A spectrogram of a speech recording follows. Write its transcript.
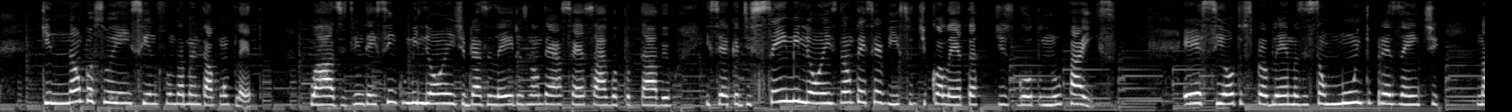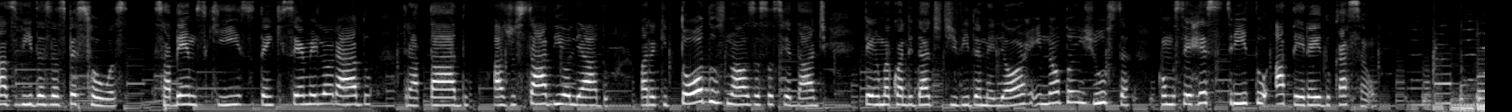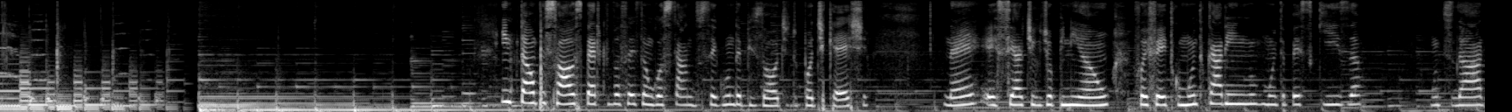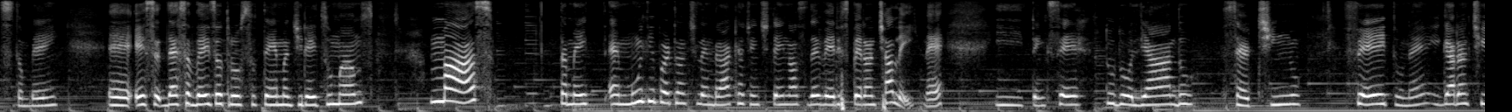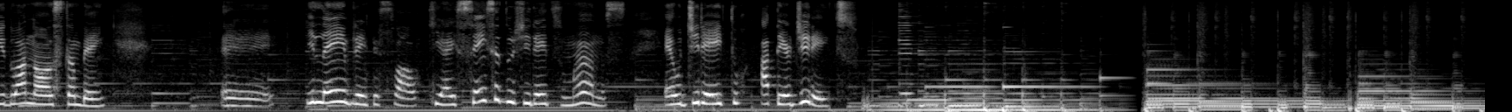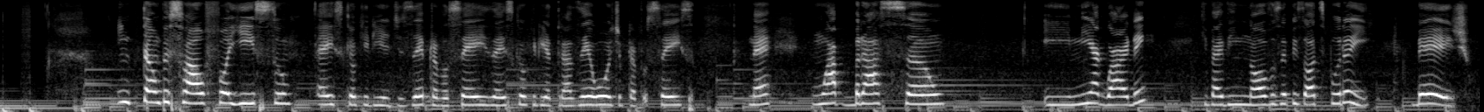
que não possuem ensino fundamental completo. Quase 35 milhões de brasileiros não têm acesso à água potável e cerca de 100 milhões não têm serviço de coleta de esgoto no país. Esse e outros problemas estão muito presentes nas vidas das pessoas. Sabemos que isso tem que ser melhorado, tratado, ajustado e olhado para que todos nós, a sociedade, tenham uma qualidade de vida melhor e não tão injusta como ser restrito a ter a educação. Então, pessoal, espero que vocês tenham gostado do segundo episódio do podcast. Né? Esse artigo de opinião foi feito com muito carinho, muita pesquisa muitos dados também. É, esse, dessa vez eu trouxe o tema direitos humanos, mas também é muito importante lembrar que a gente tem nossos deveres perante a lei, né? E tem que ser tudo olhado, certinho, feito, né? E garantido a nós também. É... E lembrem, pessoal, que a essência dos direitos humanos é o direito a ter direitos. Então, pessoal, foi isso. É isso que eu queria dizer para vocês, é isso que eu queria trazer hoje para vocês, né? Um abração e me aguardem que vai vir novos episódios por aí. Beijo.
